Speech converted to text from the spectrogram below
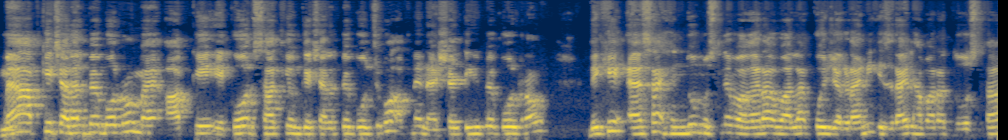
मैं आपके चैनल पे बोल रहा हूँ, मैं आपके एक और साथी उनके चैनल पे बोल चुका हूँ, अपने नेशनल टीवी पे बोल रहा हूँ। देखिए, ऐसा हिंदू, मुस्लिम वगैरह वाला कोई झगड़ा नहीं। इसराइल हमारा दोस्त था,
